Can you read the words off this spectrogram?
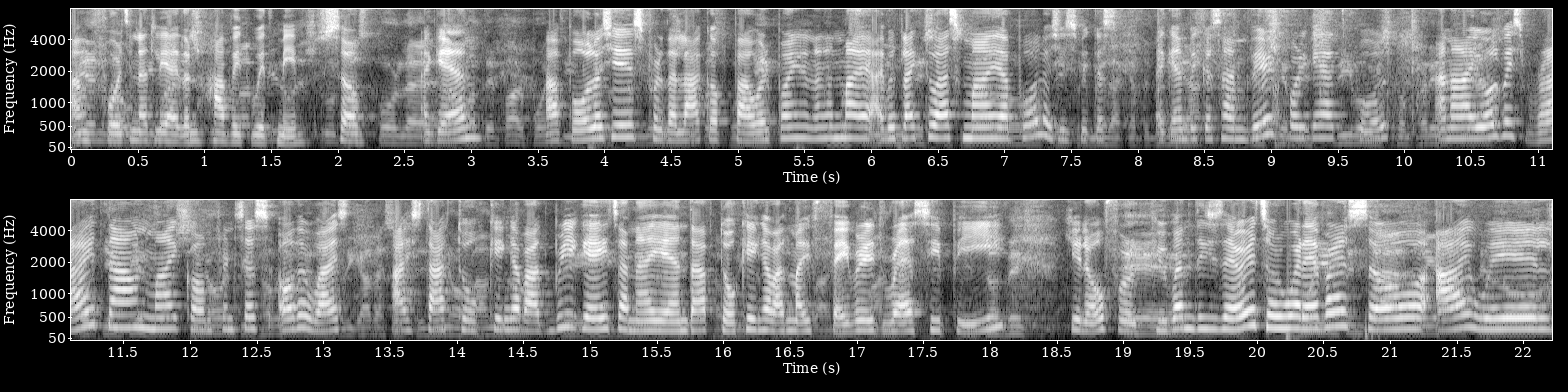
Unfortunately, I don't have it with me. So again, apologies for the lack of PowerPoint, and my, I would like to ask my apologies because again, because I'm very forgetful and I always write down my conferences. Otherwise, I start talking about brigades and I end up talking about my favorite recipe, you know, for Cuban desserts or whatever. So I will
